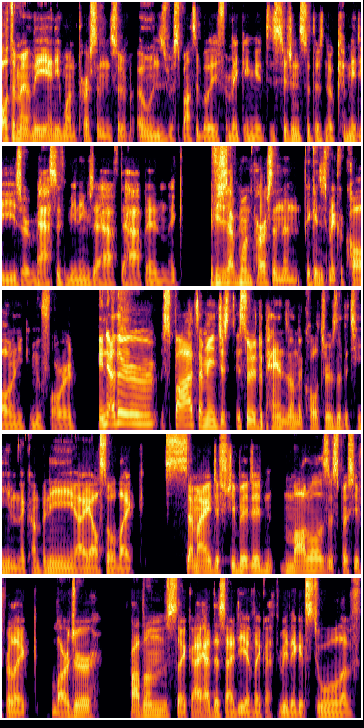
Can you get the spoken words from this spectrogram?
ultimately any one person sort of owns responsibility for making a decision so there's no committees or massive meetings that have to happen. Like if you just have one person then they can just make a call and you can move forward. In other spots i mean just it sort of depends on the cultures of the team the company. I also like semi-distributed models especially for like larger problems like i had this idea of like a three-legged stool of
